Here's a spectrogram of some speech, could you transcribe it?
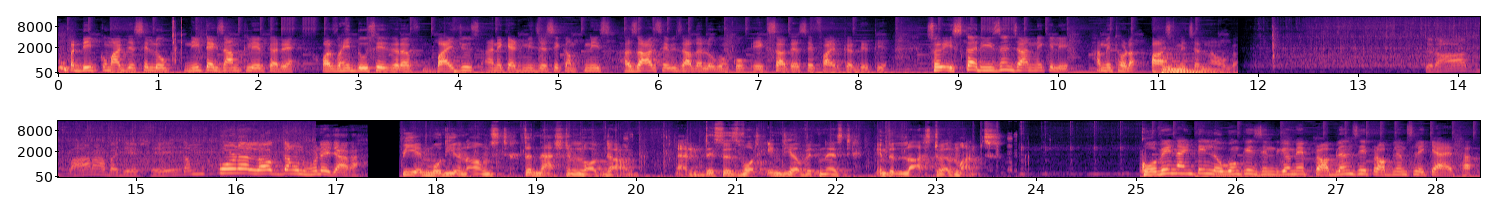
प्रदीप कुमार जैसे लोग नीट एग्ज़ाम क्लियर कर रहे हैं और वहीं दूसरी तरफ़ बाइजूस अन अकेडमी जैसी कंपनीज़ हज़ार से भी ज़्यादा लोगों को एक साथ ऐसे फायर कर देती है। सो so, इसका रीजन जानने के लिए हमें थोड़ा पास्ट में चलना होगा। रात 12 बजे से संपूर्ण लॉकडाउन होने जा रहा है। PM Modi announced the national lockdown, and this is what India witnessed in the last 12 months. Covid 19 लोगों की जिंदगियों में प्रॉब्लम्स ही प्रॉब्लम्स लेके आया था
